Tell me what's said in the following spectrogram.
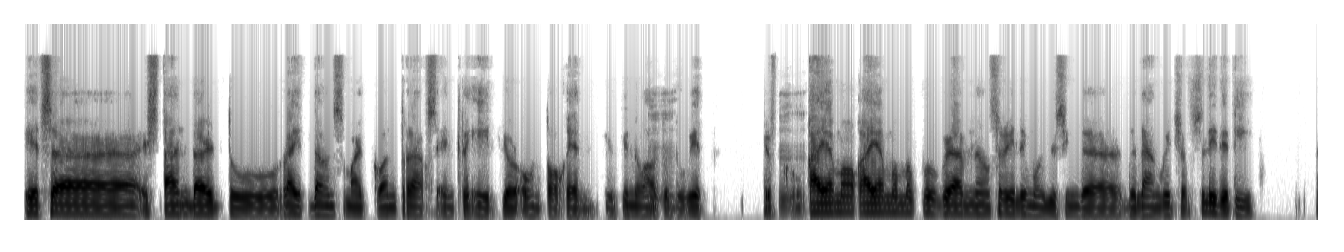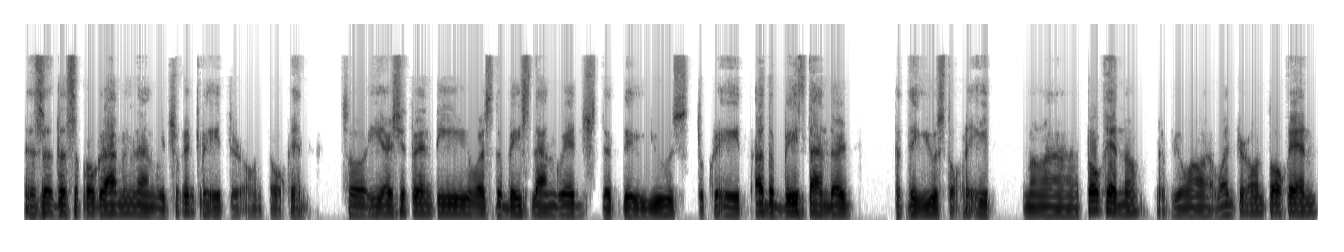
it's a standard to write down smart contracts and create your own token if you know how to do it. If kung kaya mo, kaya mo mag-program ng sarili mo using the, the language of Solidity, that's a, that's a programming language. You can create your own token. So ERC20 was the base language that they used to create, uh, the base standard that they used to create mga token, no? If you uh, want your own token,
